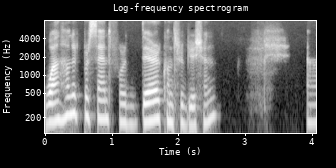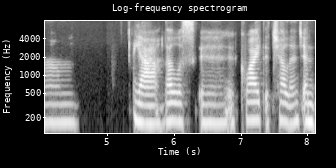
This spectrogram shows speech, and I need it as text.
100% for their contribution. Um, yeah, that was uh, quite a challenge, and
